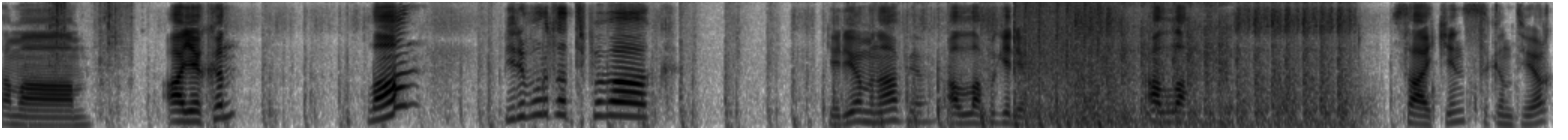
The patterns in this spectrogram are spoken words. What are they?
Tamam. Aa yakın. Lan. Biri burada tipe bak. Geliyor mu ne yapıyor? Allah bu geliyor. Allah. Sakin sıkıntı yok.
